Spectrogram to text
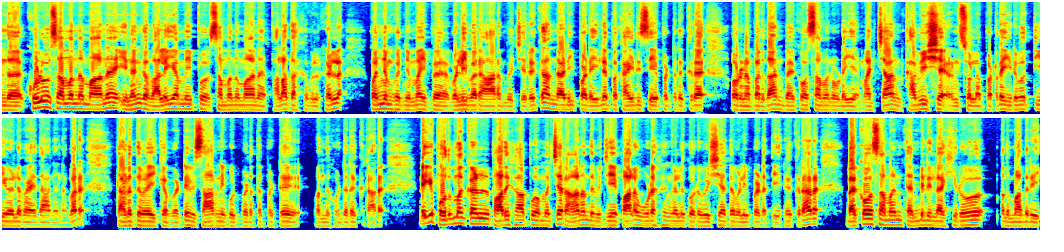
இந்த குழு சம்பந்தமான இலங்கை வலையமைப்பு சம்பந்தமான பல தகவல்கள் கொஞ்சம் கொஞ்சமாக இப்போ வெளிவர ஆரம்பிச்சிருக்கு. அந்த அடிப்படையில் இப்போ கைது செய்யப்பட்டிருக்கிற ஒரு நபர் தான் பெகோசாமனுடைய மச்சான் கவிஷ என்று சொல்லப்படுற இருபத்தி ஏழு வயதான நபர் தடுத்து வைக்கப்பட்டு விசாரணைக்கு உட்படுத்தப்பட்டு வந்து கொண்டிருக்கிறார். இன்றைக்கு பொதுமக்கள் பாதுகாப்பு அமைச்சர் ஆனந்த் விஜயபால ஊடகங்களுக்கு ஒரு விஷயத்தை வெளிப்படுத்தி இருக்கிறார் பெகோசமன் தெம்பிலி லஹிரோ அது மாதிரி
